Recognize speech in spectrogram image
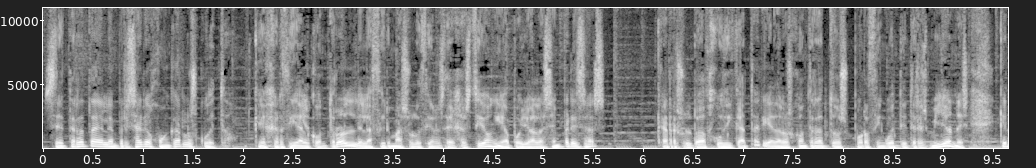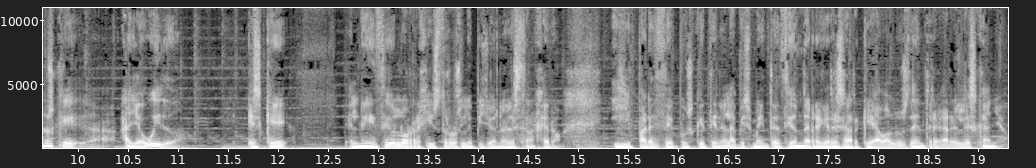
Se trata del empresario Juan Carlos Cueto, que ejercía el control de la firma Soluciones de Gestión y apoyo a las empresas, que resultó adjudicataria de los contratos por 53 millones, que no es que haya huido, es que el inicio de los registros le pilló en el extranjero y parece pues que tiene la misma intención de regresar que Ábalos de entregar el escaño.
